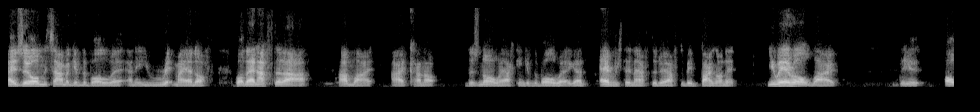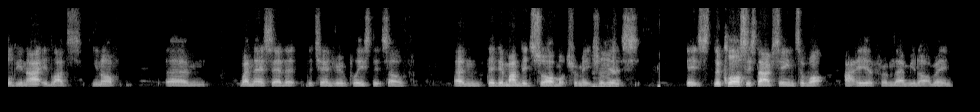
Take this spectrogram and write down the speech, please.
It was the only time I give the ball away, and he ripped my head off. But then after that, I'm like, I cannot. There's no way I can give the ball away again. Everything I have to do, I have to be bang on it. You hear all like the old United lads, you know, um, when they say that the change room policed itself and they demanded so much from each other. Yeah. It's it's the closest I've seen to what I hear from them. You know what I mean?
